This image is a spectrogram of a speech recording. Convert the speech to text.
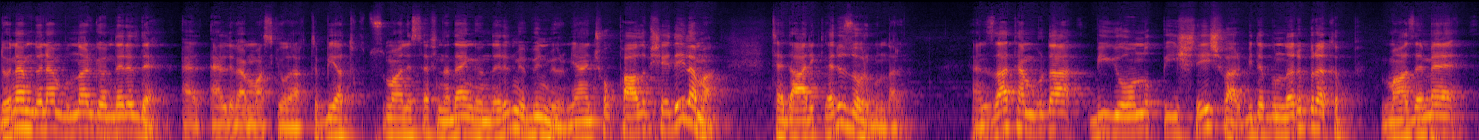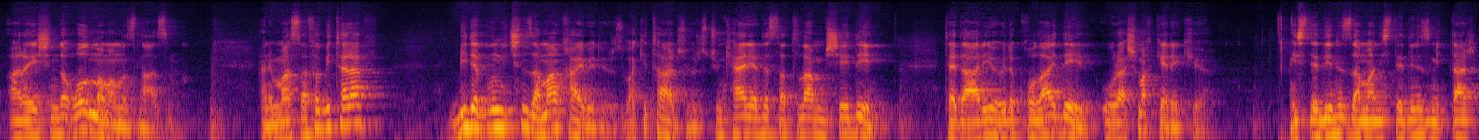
Dönem dönem bunlar gönderildi. El, eldiven, maske olarak atık kutusu maalesef neden gönderilmiyor bilmiyorum. Yani çok pahalı bir şey değil ama tedarikleri zor bunların. Yani zaten burada bir yoğunluk, bir işleyiş var. Bir de bunları bırakıp malzeme arayışında olmamamız lazım. Hani masrafı bir taraf, bir de bunun için zaman kaybediyoruz, vakit harcıyoruz. Çünkü her yerde satılan bir şey değil. Tedariği öyle kolay değil, uğraşmak gerekiyor. İstediğiniz zaman, istediğiniz miktar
